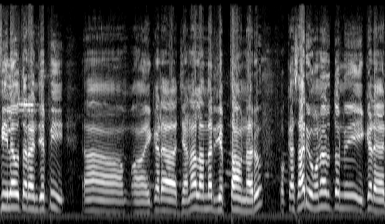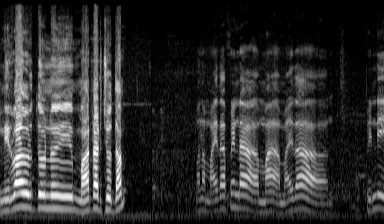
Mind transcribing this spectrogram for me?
ఫీల్ అవుతారని చెప్పి ఇక్కడ జనాలు అందరు చెప్తా ఉన్నారు. ఒక్కసారి ఓనర్తో ఇక్కడ నిర్వాహకుడితో మాట్లాడి చూద్దాం. మన మైదా పిండ మైదా పిండి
